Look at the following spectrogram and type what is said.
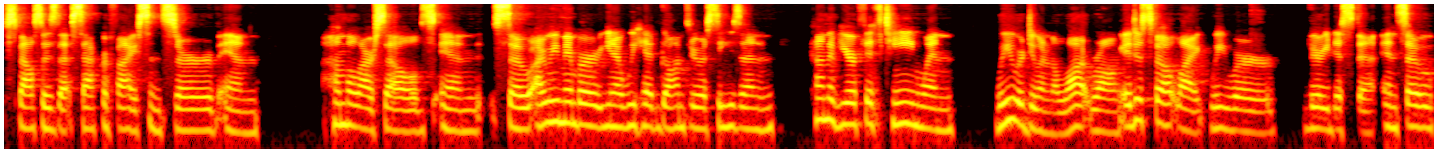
spouses that sacrifice and serve and humble ourselves. And so I remember, you know, we had gone through a season, kind of year 15, when we were doing a lot wrong. It just felt like we were very distant. And so,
